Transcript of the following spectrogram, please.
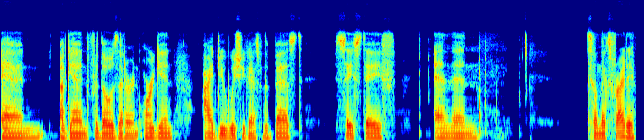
And again, for those that are in Oregon, I do wish you guys for the best. Stay safe. And then till next Friday.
